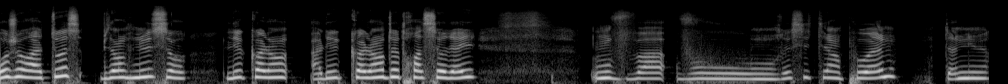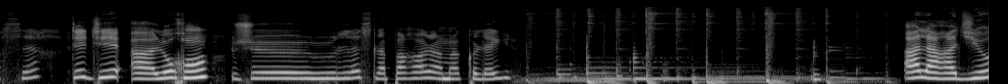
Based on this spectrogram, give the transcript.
Bonjour à tous, bienvenue sur l'école à l'école 1 2 3 soleil. On va vous réciter un poème d'anniversaire dédié à Laurent. Je laisse la parole à ma collègue. À la radio,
